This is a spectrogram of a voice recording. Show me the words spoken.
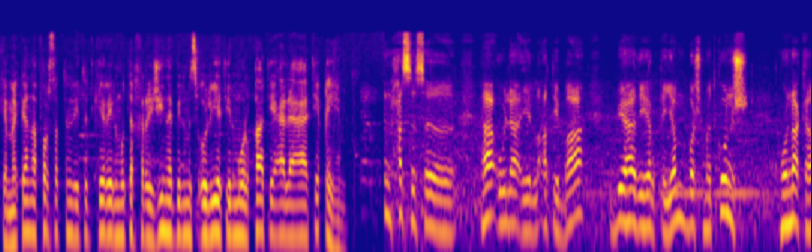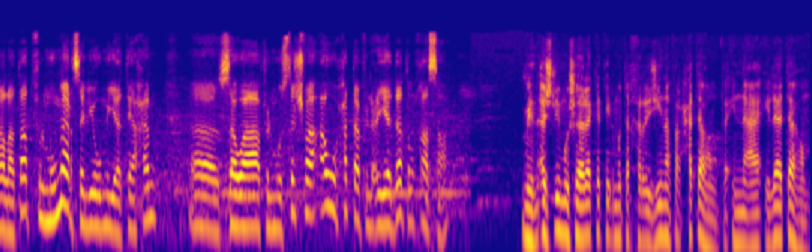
كما كان فرصة لتذكير المتخرجين بالمسؤولية الملقاة على عاتقهم. نحسس هؤلاء الأطباء بهذه القيم باش ما تكونش هناك غلطات في الممارسة اليومية تاعهم سواء في المستشفى أو حتى في العيادات الخاصة. من أجل مشاركة المتخرجين فرحتهم فإن عائلاتهم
